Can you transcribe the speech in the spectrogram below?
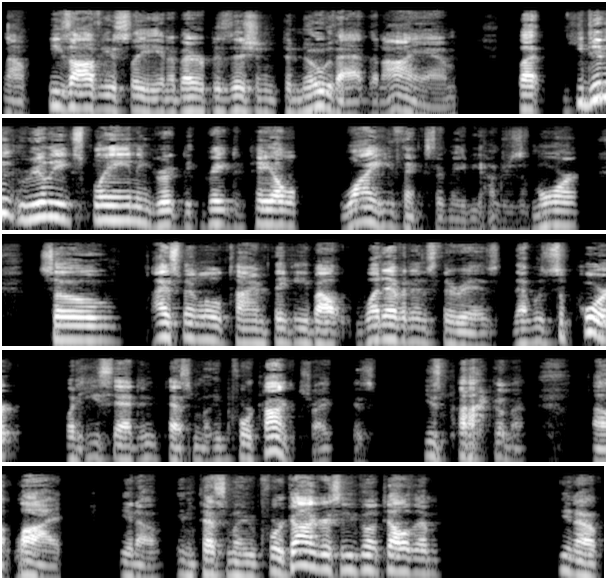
Now, he's obviously in a better position to know that than I am, but he didn't really explain in great, detail why he thinks there may be hundreds of more. So I've spent a little time thinking about what evidence there is that would support what he said in testimony before Congress, right? Because he's not going to uh, lie, you know, in testimony before Congress. He's going to tell them, you know,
